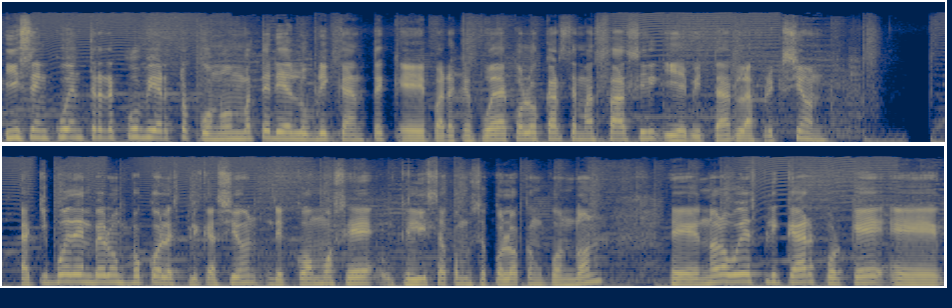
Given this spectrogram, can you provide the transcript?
Y se encuentra recubierto con un material lubricante eh, para que pueda colocarse más fácil y evitar la fricción. Aquí pueden ver un poco la explicación de cómo se utiliza, cómo se coloca un condón. Eh, no lo voy a explicar porque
